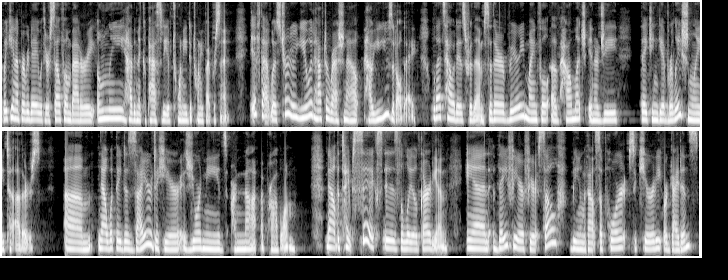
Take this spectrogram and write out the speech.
waking up every day with your cell phone battery only having the capacity of 20 to 25%. If that was true, you would have to ration out how you use it all day. Well, that's how it is for them. So they're very mindful of how much energy they can give relationally to others. Um, now, what they desire to hear is your needs are not a problem. Now, the type six is the loyal guardian, and they fear fear itself, being without support, security, or guidance,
